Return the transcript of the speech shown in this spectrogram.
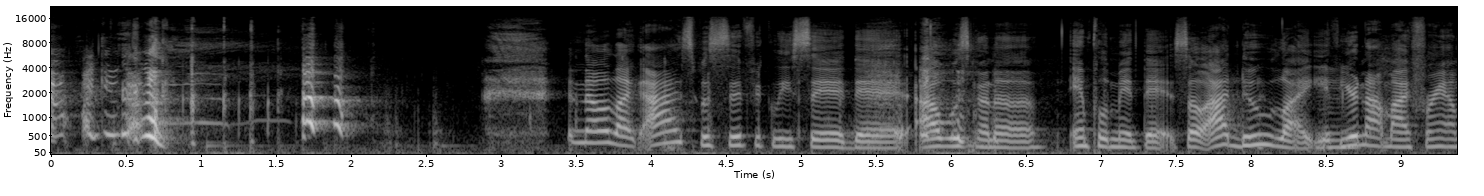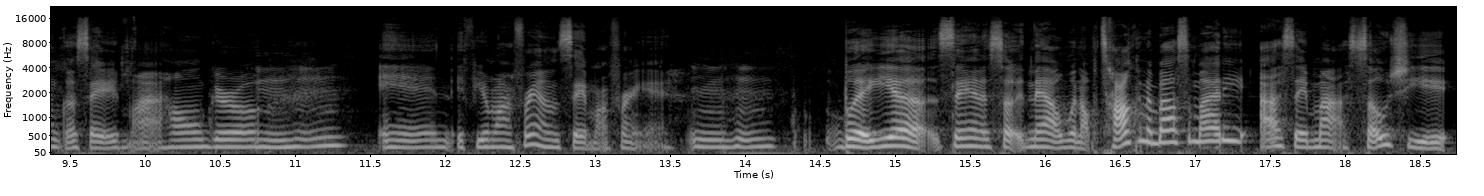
even fucking No, like I specifically said that I was gonna implement that. So I do like if you're not my friend, I'm gonna say my homegirl, Mm-hmm. and if you're my friend, I'm say my friend. Mm-hmm. But yeah, saying so now when I'm talking about somebody, I say my associate.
